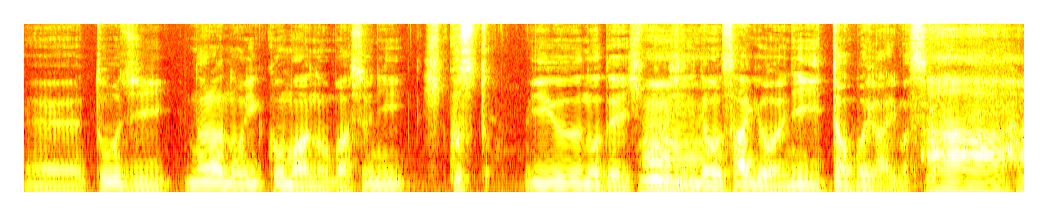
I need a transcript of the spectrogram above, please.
えー当時奈良の生駒の場所に引っ越すというので引っ越しの作業に行った覚えがありますよ。ああ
